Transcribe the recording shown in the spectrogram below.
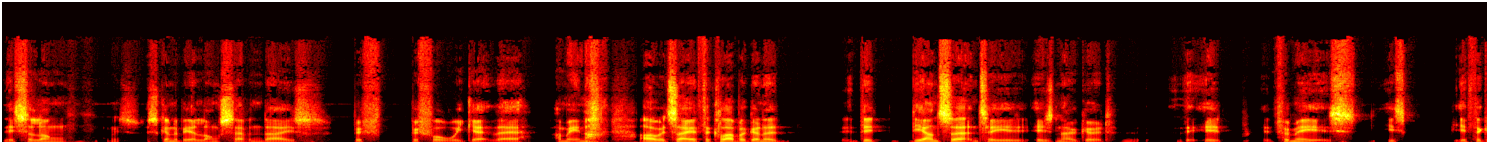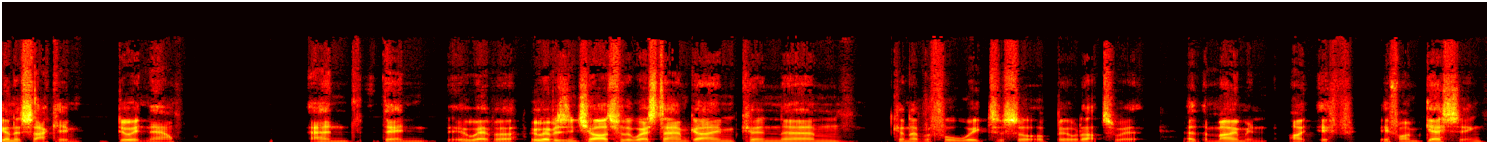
it's a long. It's, it's going to be a long seven days bef- before we get there. I mean, I would say if the club are going to, the, the uncertainty is no good. It, it, for me, it's, it's if they're going to sack him, do it now, and then whoever whoever's in charge for the West Ham game can um, can have a full week to sort of build up to it. At the moment, I, if if I'm guessing,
